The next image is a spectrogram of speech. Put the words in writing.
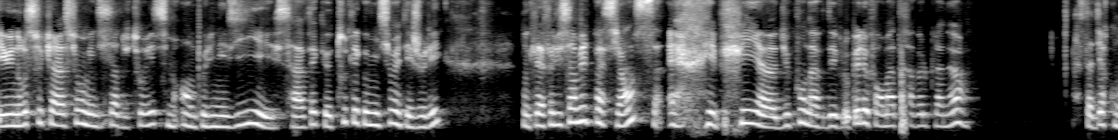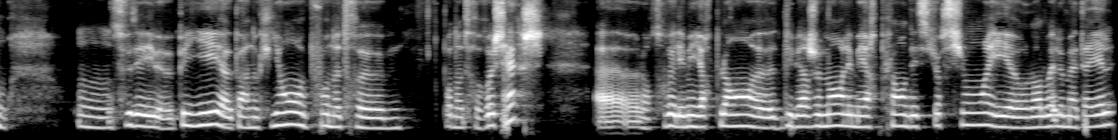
il y a eu une restructuration au ministère du Tourisme en Polynésie et ça a fait que toutes les commissions étaient gelées. Donc il a fallu s'armer de patience. Et puis euh, du coup, on a développé le format Travel Planner, c'est-à-dire qu'on on se faisait euh, payer euh, par nos clients pour notre pour notre recherche. Euh, leur trouver les meilleurs plans d'hébergement, les meilleurs plans d'excursion et on leur louait le matériel,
